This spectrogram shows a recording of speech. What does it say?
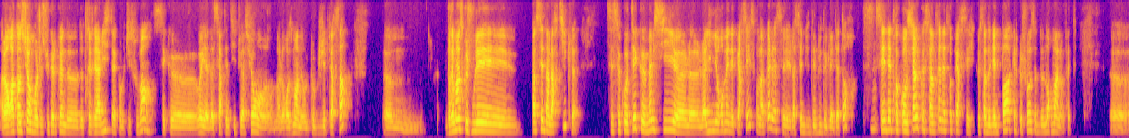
Alors attention, moi je suis quelqu'un de, très réaliste, hein, comme je dis souvent, c'est que ouais, il y a certaines situations, euh, malheureusement, on est un peu obligé de faire ça. Vraiment, ce que je voulais passer dans l'article, c'est ce côté que même si euh, la ligne romaine est percée, ce qu'on appelle, hein, c'est la scène du début de Gladiator, mm. c'est d'être conscient que c'est en train d'être percé, que ça ne devienne pas quelque chose de normal en fait. Euh,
